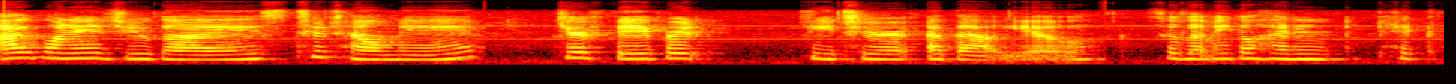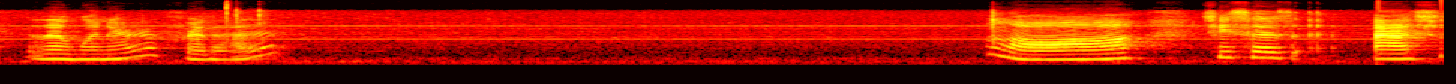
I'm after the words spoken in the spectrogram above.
I wanted you guys to tell me your favorite feature about you. So let me go ahead and pick the winner for that. Oh, Aw. She says, Ash,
